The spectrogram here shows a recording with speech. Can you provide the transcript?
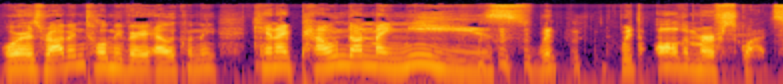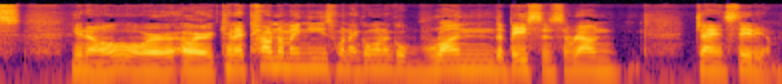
Or as Robyn told me very eloquently, can I pound on my knees with with all the Murph squats? You know, or or can I pound on my knees when I go want to go run the bases around Giant Stadium?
